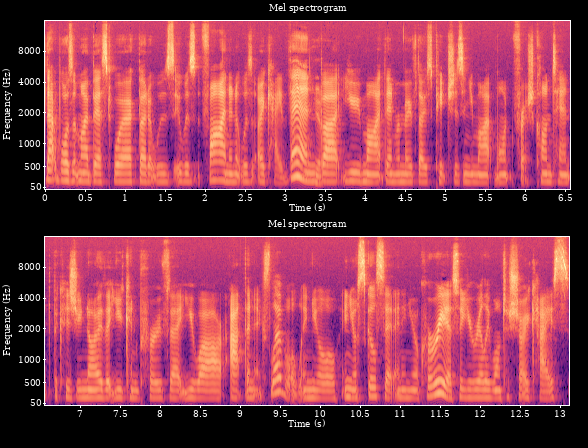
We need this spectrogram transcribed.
that wasn't my best work, but it was it was fine and it was okay then. But you might then remove those pictures and you might want fresh content because you know that you can prove that you are at the next level in your in your skill set and in your career. So you really want to showcase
